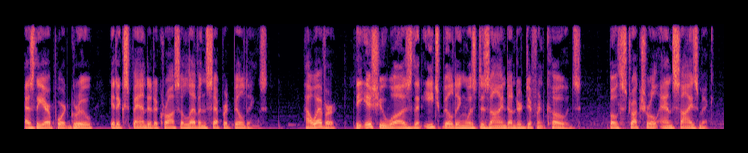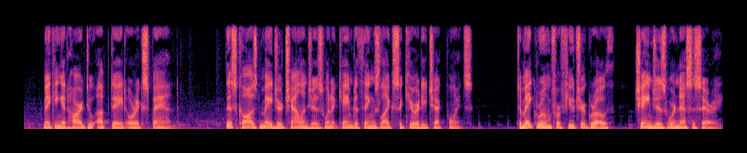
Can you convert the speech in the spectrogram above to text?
As the airport grew, it expanded across 11 separate buildings. However, the issue was that each building was designed under different codes, both structural and seismic, making it hard to update or expand. This caused major challenges when it came to things like security checkpoints. To make room for future growth, changes were necessary,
